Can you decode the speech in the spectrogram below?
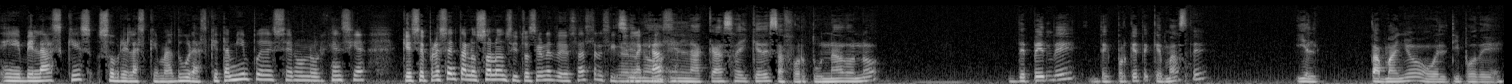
eh, Velázquez sobre las quemaduras, que también puede ser una urgencia que se presenta no solo en situaciones de desastre, sino en la casa. En la casa, y qué desafortunado, ¿no? Depende de por qué te quemaste y el tamaño o el tipo de,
